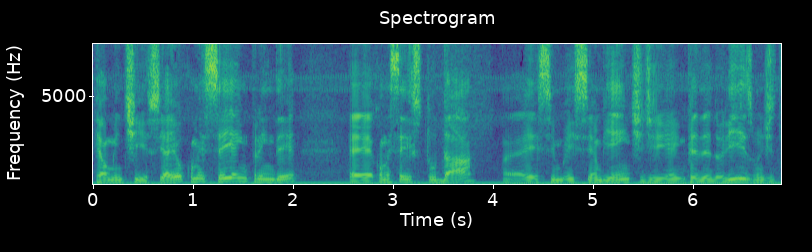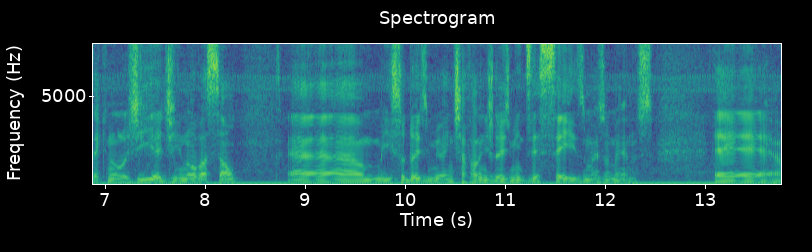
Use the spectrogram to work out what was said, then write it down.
realmente isso. E aí eu comecei a empreender, é, comecei a estudar é, esse, esse ambiente de empreendedorismo, de tecnologia, de inovação. É, isso 2000, a gente está falando de 2016, mais ou menos. É,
